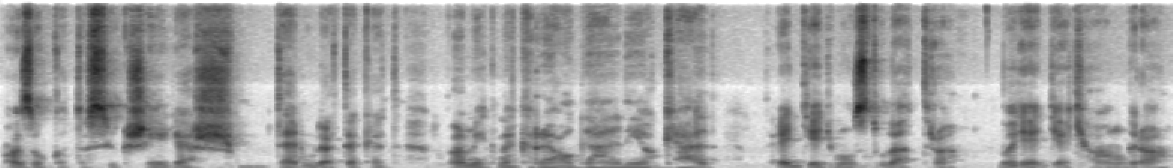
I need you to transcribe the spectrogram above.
azokat a szükséges területeket, amiknek reagálnia kell egy-egy mozdulatra, vagy egy-egy hangra.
